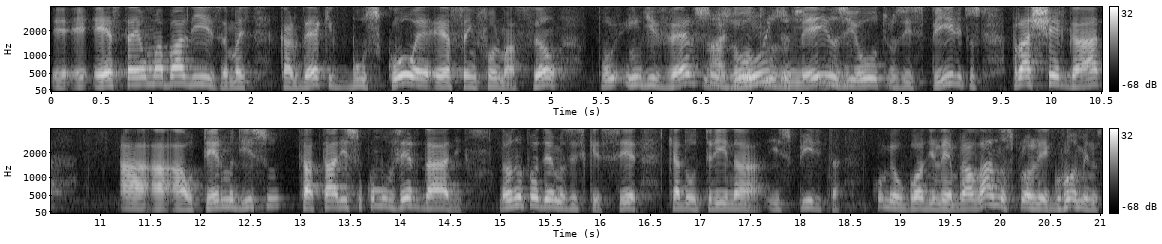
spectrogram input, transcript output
É, é, esta é uma baliza, mas Kardec buscou essa informação por, em diversos mas outros muitos, meios sim. e outros espíritos para chegar a, a, ao termo disso, tratar isso como verdade. Nós não podemos esquecer que a doutrina espírita, como eu gosto de lembrar, lá nos prolegômenos,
